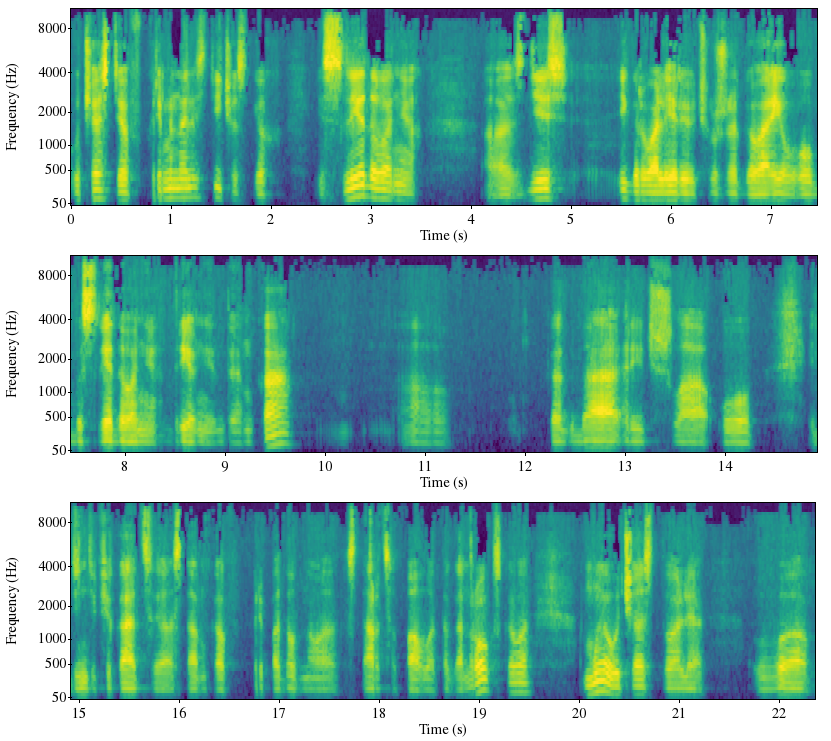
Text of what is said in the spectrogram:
участия в криминалистических исследованиях а здесь Игорь Валерьевич уже говорил об исследованиях древней ДНК, а, когда речь шла о идентификации останков преподобного старца Павла Таганрогского. Мы участвовали в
